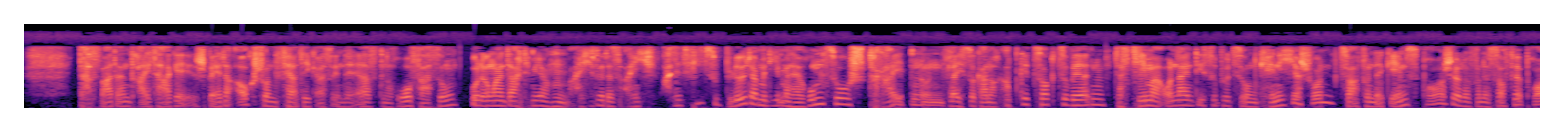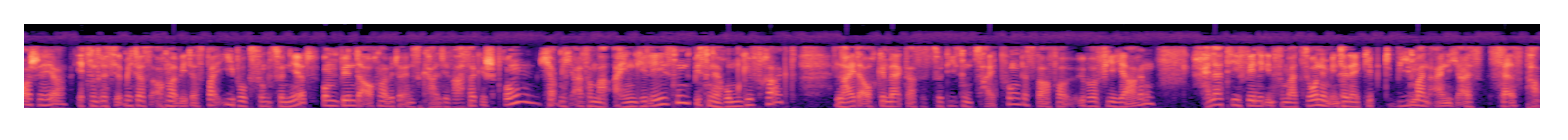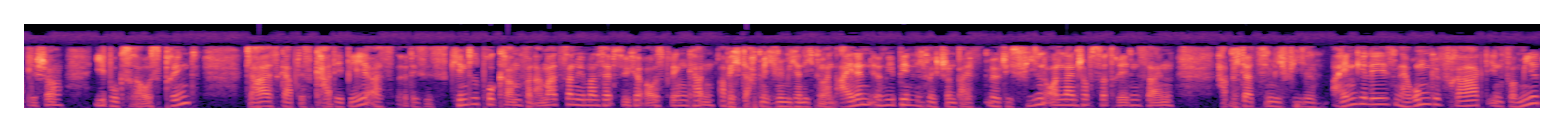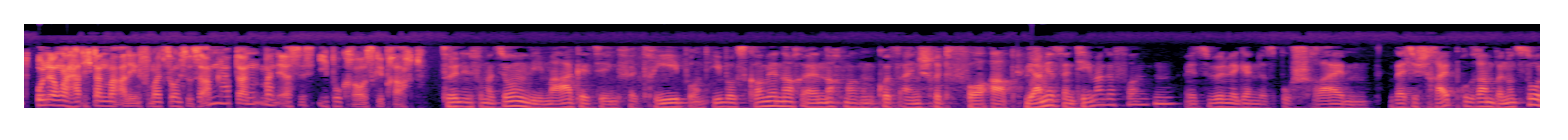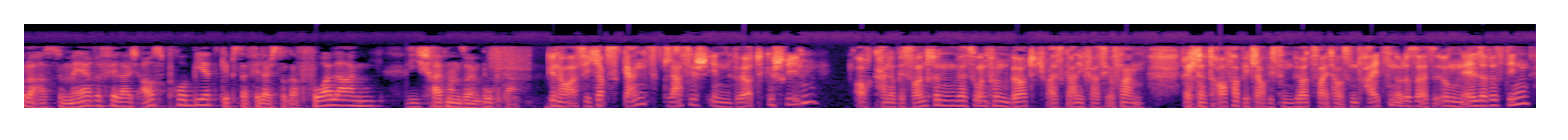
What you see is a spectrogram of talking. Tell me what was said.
Das war dann drei Tage später auch schon fertig, also in der ersten Rohfassung. Und irgendwann dachte ich mir, hm, eigentlich wird das eigentlich alles viel zu blöd, mit jemandem herumzustreiten und vielleicht sogar noch abgezockt zu werden. Das Thema Online-Distribution kenne ich ja schon, zwar von der Games-Branche oder von der Software-Branche her. Jetzt interessiert mich das auch mal, wie das bei E-Books funktioniert und bin da auch mal wieder ins kalte Wasser gesprungen. Ich habe mich einfach mal eingelesen, bisschen herumgefragt, leider auch gemerkt, dass es zu diesem diesem Zeitpunkt, das war vor über vier Jahren, relativ wenig Informationen im Internet gibt, wie man eigentlich als Self-Publisher E-Books rausbringt. Klar, es gab das KDB, also dieses Kindle-Programm von Amazon, wie man Selbstbücher rausbringen kann. Aber ich dachte mir, ich will mich ja nicht nur an einen irgendwie binden, ich möchte schon bei möglichst vielen Online-Shops vertreten sein. Habe mich da ziemlich viel eingelesen, herumgefragt, informiert und irgendwann hatte ich dann mal alle Informationen zusammen, habe dann mein erstes E-Book rausgebracht. Zu den Informationen wie Marketing, Vertrieb und E-Books kommen wir noch, äh, noch mal kurz einen Schritt vorab. Wir haben jetzt ein Thema gefunden. Jetzt würden wir gerne das Buch schreiben. Welches Schreibprogramm benutzt du oder hast du mehrere vielleicht ausprobiert? Gibt es da vielleicht sogar Vorlagen? Wie schreibt man so ein Buch dann? Genau, also ich habe es ganz klassisch in Word geschrieben auch keiner besonderen Version von Word. Ich weiß gar nicht, was ich auf meinem Rechner drauf habe. Ich glaube, es ist ein Word 2013 oder so, also irgendein älteres Ding.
